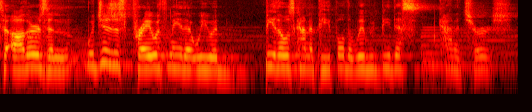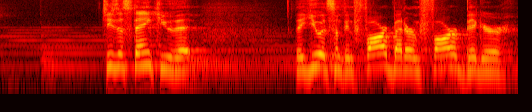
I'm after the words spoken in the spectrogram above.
to others. And would you just pray with me that we would be those kind of people, that we would be this kind of church? Jesus, thank you that, that you had something far better and far bigger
